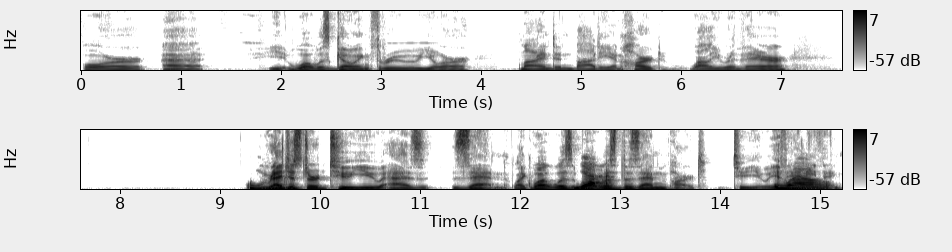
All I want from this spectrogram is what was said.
or uh, what was going through your mind and body and heart while you were there yeah. registered to you as Zen? Like, what was yeah. what was the Zen part? To you, if well, anything?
